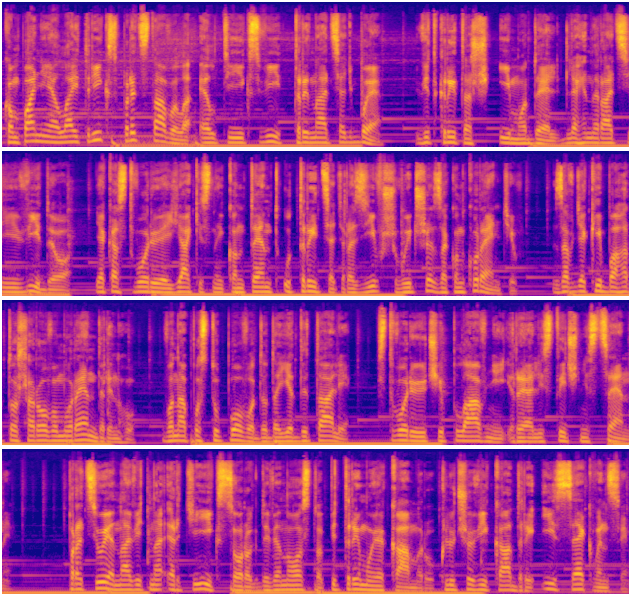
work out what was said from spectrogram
Компанія Lightrix представила LTXV 13B – відкрита ж і модель для генерації відео, яка створює якісний контент у 30 разів швидше за конкурентів. Завдяки багатошаровому рендерингу вона поступово додає деталі, створюючи плавні й реалістичні сцени. Працює навіть на RTX 4090, підтримує камеру, ключові кадри і секвенси.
